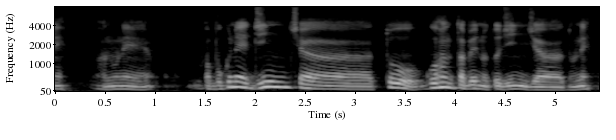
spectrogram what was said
ねあのね、まあ、僕ね神社とご飯食べるのと神社のね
